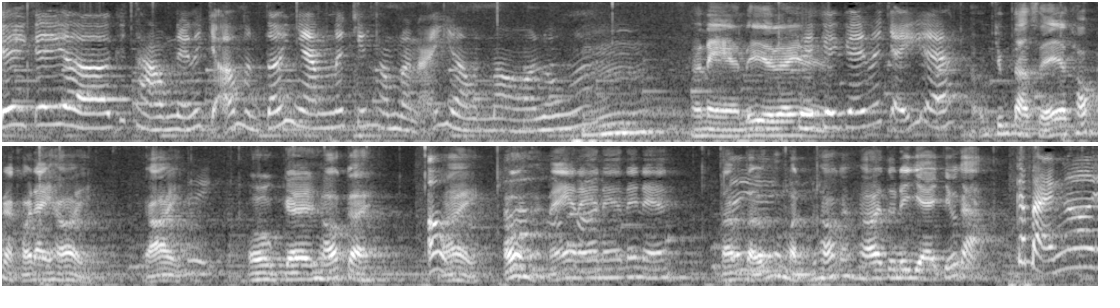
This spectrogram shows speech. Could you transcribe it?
Cái cái ờ, cái thòng này nó chở mình tới nhanh đó chứ không là nãy giờ mình mò luôn á. Ừ. Nè nè đi ra đây. Kìa nè. kìa kìa nó chỉ ra chúng ta sẽ thoát ra khỏi đây thôi. Rồi đi. ok thoát rồi. Ô, rồi ờ, ô nè nè nè đây nè tao tưởng của mình thoát á. thôi tôi đi về trước à Các bạn ơi,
